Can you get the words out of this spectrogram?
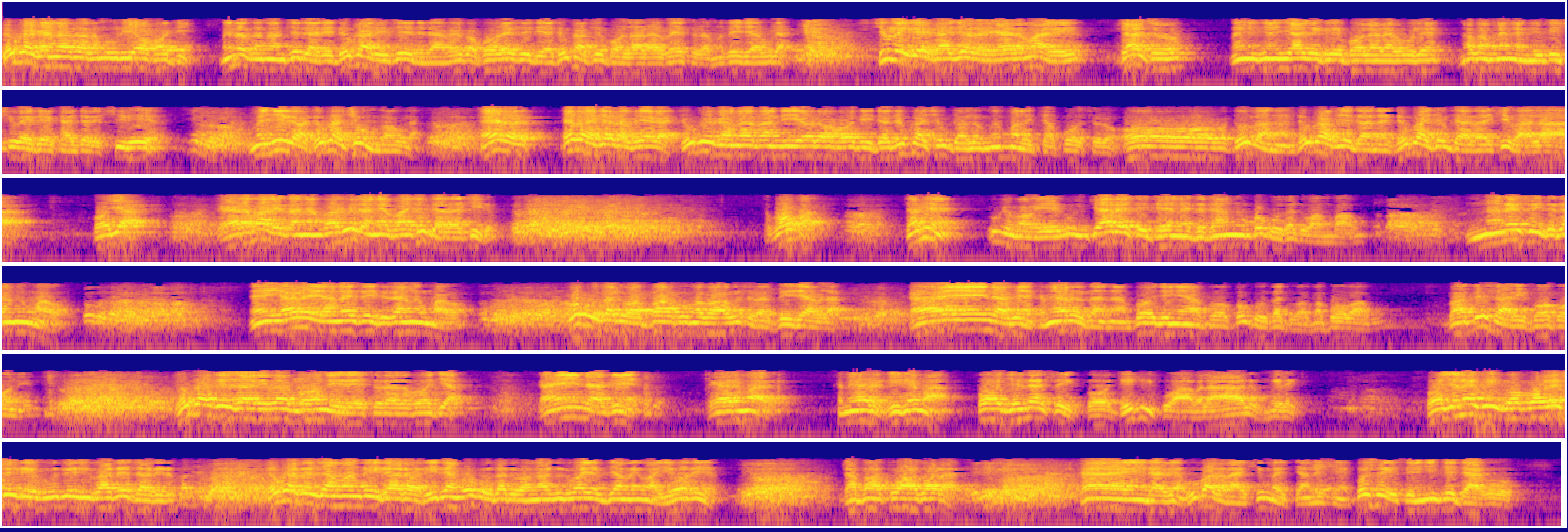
ဒုက္ခခန္ဓာသသမုဒိယဟောတိမင်းတို့သဏ္ဍာန်ဖြစ်ကြတယ်ဒုက္ခတွေဖြစ်နေတာပဲကပေါ်တဲ့စိတ်တွေကဒုက္ခဖြစ်ပေါ်လာတာပဲဆိုတော့မသေးကြဘူးလားရှုလိုက်တဲ့အခါကျတော့ဓမ္မတွေဓာတ်ဆိုမင်းကျန်ရားစိတ်ကလေးပေါ်လာတာကိုလေနောက်ကမင်းနဲ့နေပြီးရှုလိုက်တဲ့အခါကျတော့ရှိသေးရဲ့မရှိတော့ဒုက္ခချုပ်မသွားဘူးလားအဲ့တော့ အဲ့ဒါကြတော့ဘုရားကဒုက္ခခန္ဓာတန်ဒီရောတော့ဟောဒီဒုက္ခချုပ်တာလို့မမှတ်လိုက်တာပေါ့ဆိုတော့ဩဒုက္ခနာဒုက္ခဖြစ်တာနဲ့ဒုက္ခချုပ်တာသာရှိပါလားပေါ်ကြဓမ္မတွေတဏ္ဍာဘာတွေ့တာနဲ့ဘာချုပ်တာသာရှိတယ်သဘောပါဒါဖြင့်ဥက္ကမောင်ရေခုကြားတဲ့စိတ်ထဲနဲ့တရားလုံးပုဂ္ဂိုလ်သတ္တဝါမပါဘူးနာတဲ့စိတ်တရားလုံးမှာရောပုဂ္ဂိုလ်သတ္တဝါပါဘူး အဲရတဲ့ရတဲ့စိတ်တရားလုံးမှာရောပုဂ္ဂိုလ်သတ္တဝါပါကိုမပါဘူးဆိုတာသိကြပါလားခိုင်းဒါဖြင့်ခမည်းတော်သဏ္ဍာန်ပေါ်ခြင်းရပေါ်ပုဂ္ဂိုလ်သတ္တဝါမပေါ်ပါဘူးဘာသစ္စာတွေပေါ်ပေါ်နေဒုက္ခသစ္စာတွေပဲပေါ်နေတယ်ဆိုတာသဘောကျခိုင်းဒါဖြင့်ဓမ္မခင်ဗျားတို့ဒီထဲမှာပေါ်ခြင်းတဲ့စိတ်ပေါ်ဒိဋ္ဌိကွာဗလားလို့မေးလိုက် ပေါ်ခြင်းတဲ့စိတ်ကိုပေါ်တဲ့စိတ်တွေဟူသည်ဒီဘာသစ္စာတွေဒုက္ခသစ္စာမှန်သိတာတော့ဒီတန်ပုဂ္ဂိုလ်သတ္တဝါငါသူတော်ရဲ့ကြံမင်းကရောသေးရဲ့ဒါပါကွာသွားတာခိုင်းဒါပြန်ဥပဒနာရှုမဲ့ကြံလို့ရှိရင်ကိုယ်စိတ်အစဉ်ကြီးဖြစ်တာကို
